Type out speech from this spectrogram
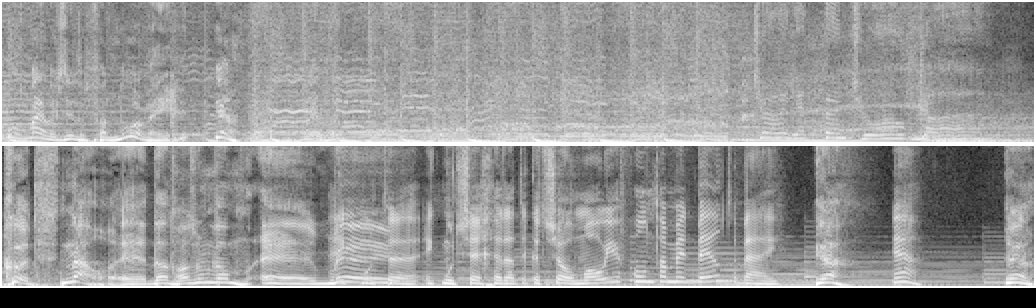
volgens mij was dit van Noorwegen. Ja. Goed, nou, eh, dat was hem dan. Ik moet, ik moet zeggen dat ik het zo mooier vond dan met beeld erbij. Ja. Ja. Ja.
